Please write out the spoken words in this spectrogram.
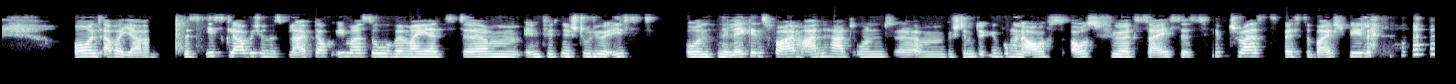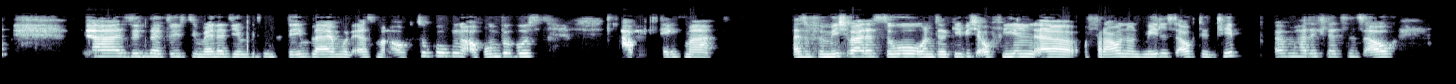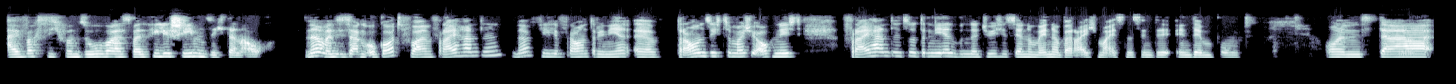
Und aber ja, das ist, glaube ich, und es bleibt auch immer so, wenn man jetzt ähm, im Fitnessstudio ist und eine Leggings vor allem anhat und ähm, bestimmte Übungen aus, ausführt, sei es das Hip Thrust, beste Beispiel. da sind natürlich die Männer, die ein bisschen stehen bleiben und erstmal auch zugucken, auch unbewusst. Aber ich denke mal, also für mich war das so und da gebe ich auch vielen äh, Frauen und Mädels auch den Tipp, ähm, hatte ich letztens auch, einfach sich von sowas, weil viele schämen sich dann auch. Ne, wenn sie sagen, oh Gott, vor allem Freihandeln, ne, viele Frauen trainieren, äh, trauen sich zum Beispiel auch nicht, Freihandeln zu trainieren. Und natürlich ist ja nur Männerbereich meistens in, de, in dem Punkt. Und da, ja.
